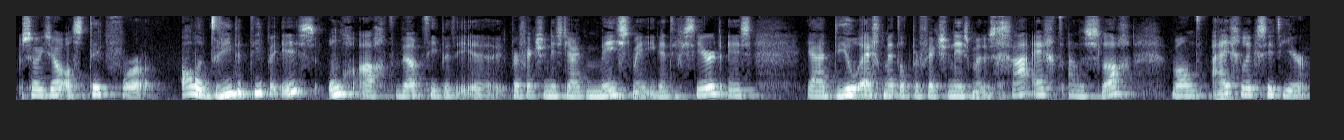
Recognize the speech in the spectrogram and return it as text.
sowieso als tip voor alle drie de typen is, ongeacht welk type uh, perfectionist jij het meest mee identificeert, is ja, deal echt met dat perfectionisme. Dus ga echt aan de slag. Want eigenlijk zit hier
